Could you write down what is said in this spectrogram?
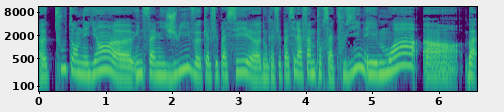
euh, tout en ayant euh, une famille juive qu'elle fait passer, euh, donc elle fait passer la femme pour sa cousine. Et moi, bah,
